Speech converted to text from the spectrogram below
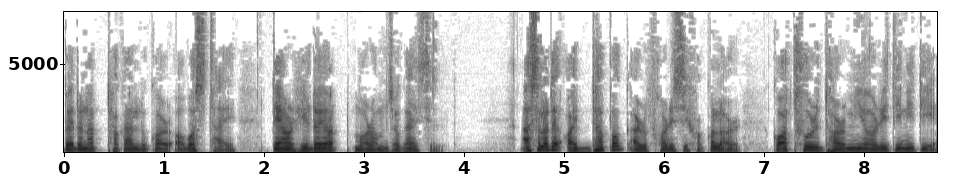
বেদনাত থকা লোকৰ অৱস্থাই তেওঁৰ হৃদয়ত মৰম জগাইছিল। আচলতে অধ্যাপক আৰু ফৰিচীসকলৰ কঠোৰ ধৰ্মীয় ৰীতি নীতিয়ে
